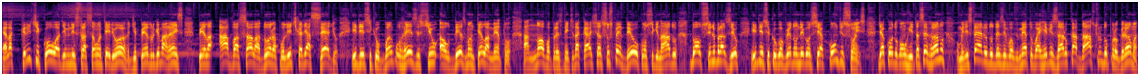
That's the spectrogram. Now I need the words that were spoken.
ela criticou a administração anterior de Pedro Guimarães pela avassaladora política de assédio e disse que o banco resistiu ao desmantelamento. A nova presidente da Caixa suspendeu o consignado do Auxílio Brasil e disse que o governo negocia condições. De acordo com Rita Serrano, o Ministério do Desenvolvimento vai revisar o cadastro do programa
